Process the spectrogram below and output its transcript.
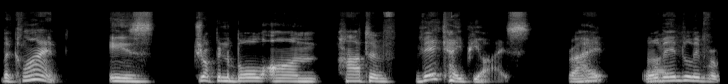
the client is dropping the ball on part of their KPIs, right, or right. their deliverables.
